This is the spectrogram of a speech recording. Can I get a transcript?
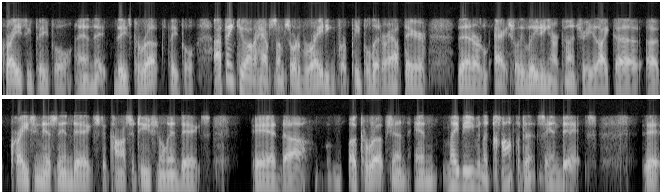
crazy people and the, these corrupt people. I think you ought to have some sort of rating for people that are out there that are actually leading our country, like a, a craziness index, a constitutional index, and uh, a corruption, and maybe even a competence index that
